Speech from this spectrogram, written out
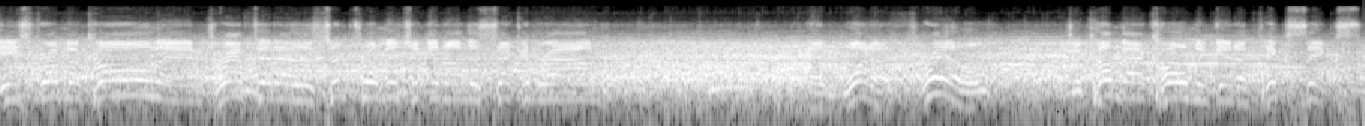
He's from Macomb and drafted out of Central Michigan on the second round. And what a thrill to come back home and get a pick six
